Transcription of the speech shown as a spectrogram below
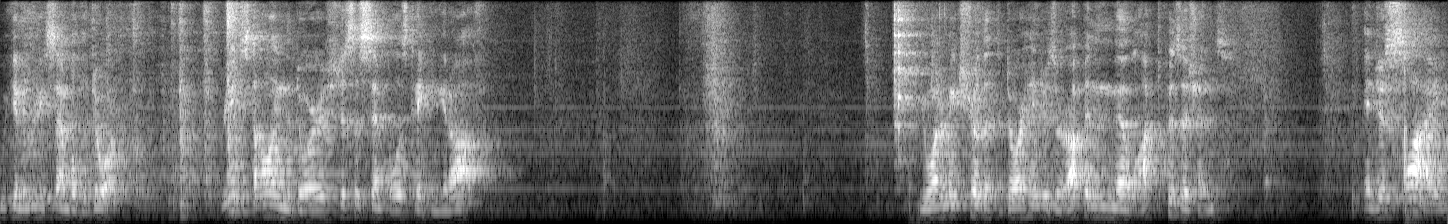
we can reassemble the door. Reinstalling the door is just as simple as taking it off. You want to make sure that the door hinges are up in the locked positions and just slide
